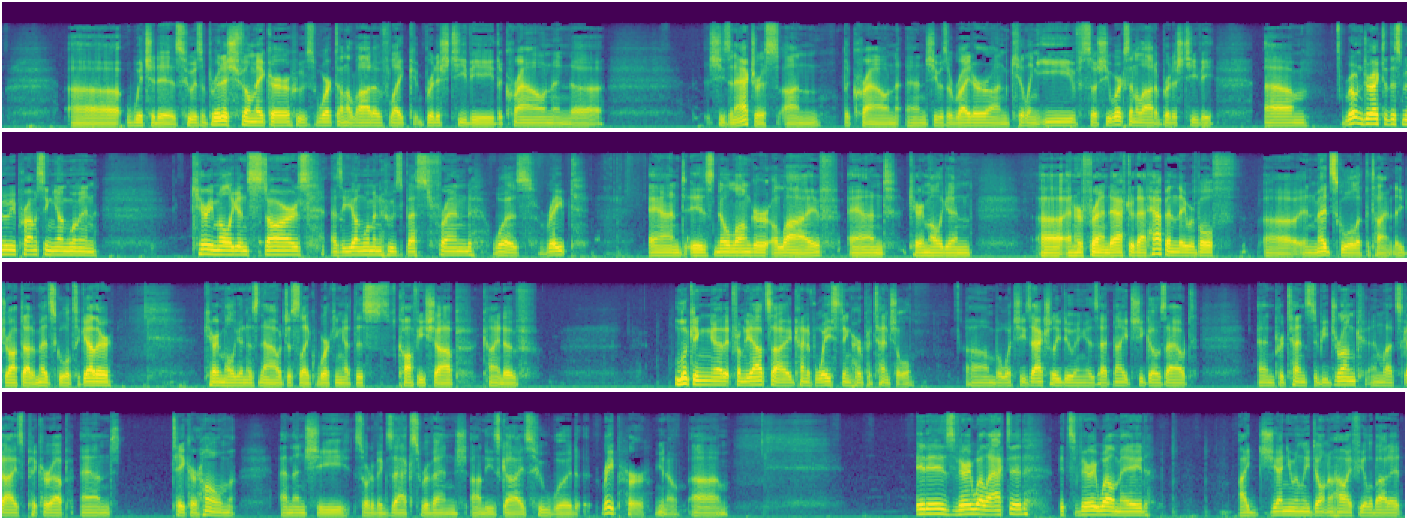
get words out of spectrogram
uh, which it is, who is a British filmmaker who's worked on a lot of like British TV, The Crown, and uh, she's an actress on the Crown, and she was a writer on Killing Eve, so she works in a lot of British TV. Um, wrote and directed this movie, Promising Young Woman. Carey Mulligan stars as a young woman whose best friend was raped and is no longer alive. And Carey Mulligan uh, and her friend, after that happened, they were both uh, in med school at the time. They dropped out of med school together Carey Mulligan is now just like working at this coffee shop, kind of looking at it from the outside, kind of wasting her potential. Um, but what she's actually doing is at night she goes out and pretends to be drunk and lets guys pick her up and take her home. And then she sort of exacts revenge on these guys who would rape her, you know. Um, It is very well acted. It's very well made. I genuinely don't know how I feel about it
